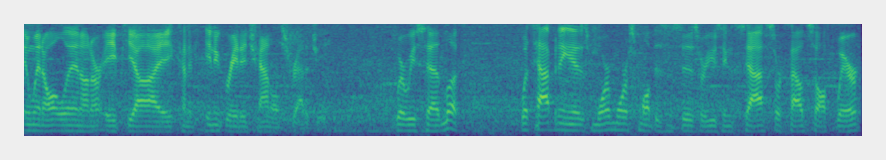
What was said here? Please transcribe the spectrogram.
and went all in on our API kind of integrated channel strategy, where we said, look, what's happening is more and more small businesses are using SaaS or cloud software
